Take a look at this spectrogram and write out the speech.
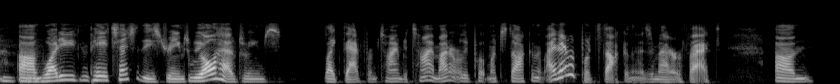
Um, mm-hmm. Um, why do you even pay attention to these dreams? We all have dreams like that from time to time. I don't really put much stock in them. I never put stock in them, as a matter of fact. Um,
